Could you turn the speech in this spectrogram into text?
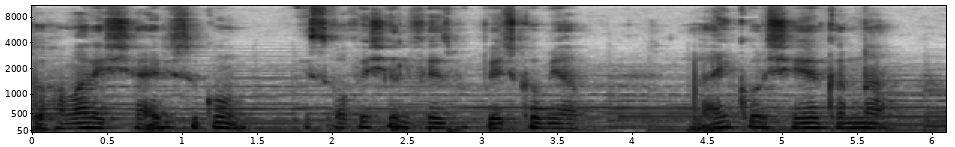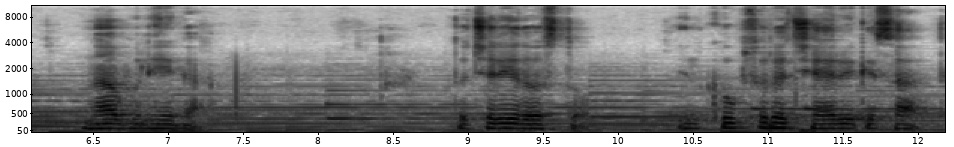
तो हमारे शायरी सुकून इस ऑफिशियल फेसबुक पेज को भी आप लाइक और शेयर करना ना भूलिएगा। तो चलिए दोस्तों, इन खूबसूरत शायरी के साथ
